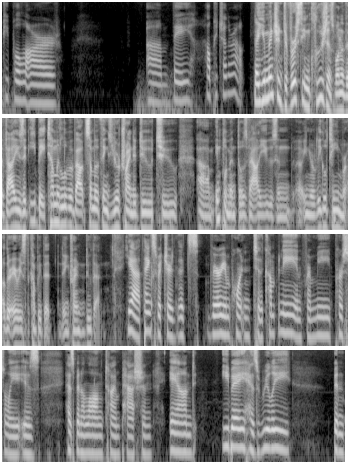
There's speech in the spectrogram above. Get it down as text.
people are, um, they help each other out. Now, you mentioned diversity and inclusion as one of the values at eBay. Tell me a little bit about some of the things you're trying to do to um, implement those values and uh, in your legal team or other areas of the company that, that you're trying to do that. Yeah, thanks, Richard. It's very important to the company, and for me personally, is has been a long time passion. And eBay has really been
